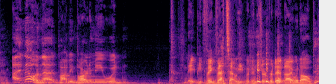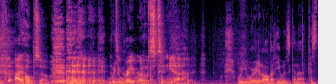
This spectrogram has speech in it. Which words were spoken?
Right? I know, and that I mean, part of me would maybe think that's how he would interpret it. I would hope. I hope so. it's a great roast. yeah. Were you worried at all that he was gonna? Because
